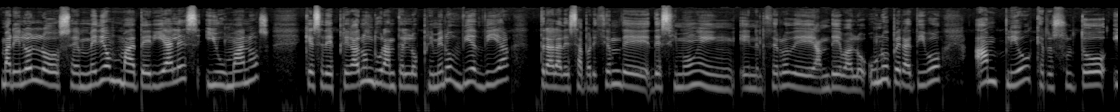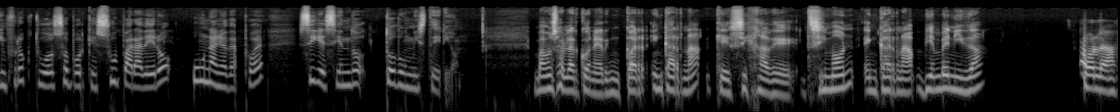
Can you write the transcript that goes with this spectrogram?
Marilón, los eh, medios materiales y humanos que se desplegaron durante los primeros diez días tras la desaparición de, Simón en, en, el cerro de Andévalo. Un operativo amplio que resultó infructuoso porque su paradero, un año después, sigue siendo todo un misterio. Vamos a hablar con Encarna, que es hija de Simón. Encarna, bienvenida. Hola.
